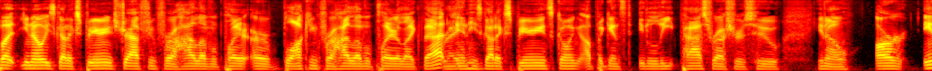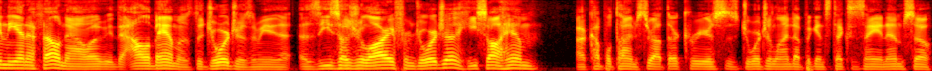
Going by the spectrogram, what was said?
But you know he's got experience drafting for a high level player or blocking for a high level player like that, Right. and he's got experience going up against elite pass rushers who you know are in the NFL now. I mean the Alabamas, the Georgias. I mean Azeez Ojulari from Georgia, he saw him a couple times throughout their careers as Georgia lined up against Texas A&M. So,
